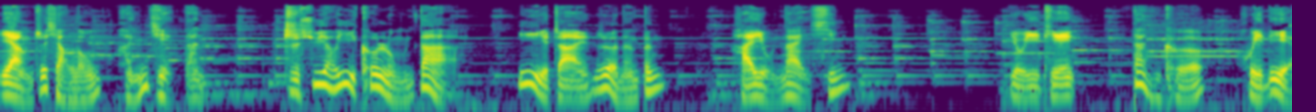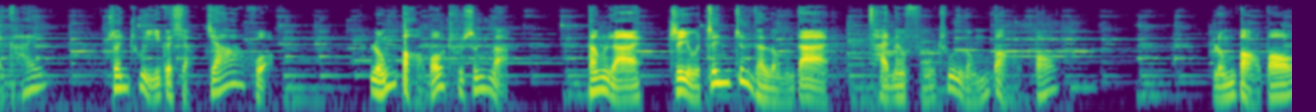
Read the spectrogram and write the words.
养只小龙很简单，只需要一颗龙蛋、一盏热能灯，还有耐心。有一天，蛋壳会裂开，钻出一个小家伙，龙宝宝出生了。当然，只有真正的龙蛋。才能孵出龙宝宝。龙宝宝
